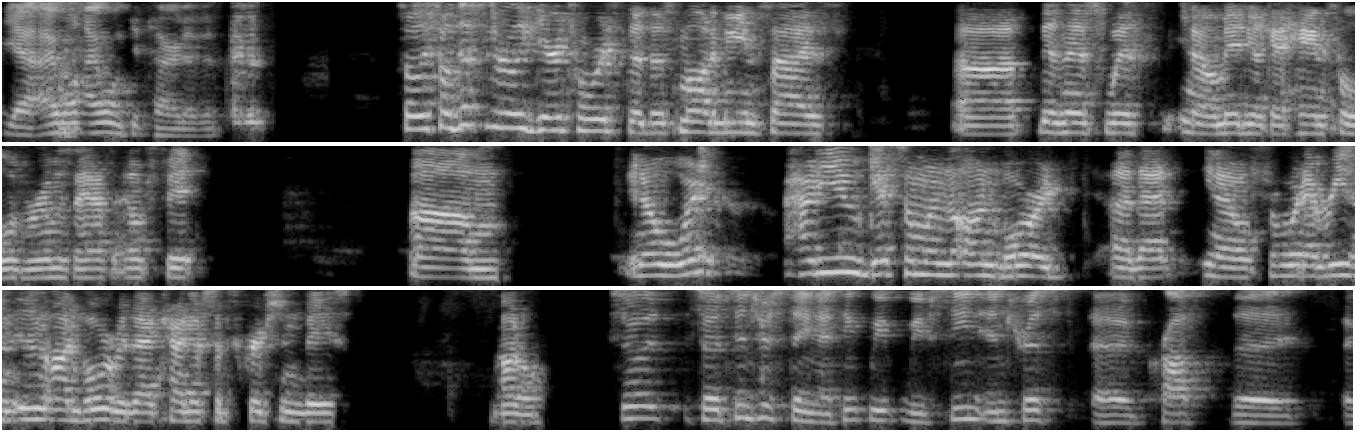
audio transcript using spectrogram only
yeah, I won't I won't get tired of it. So so this is really geared towards the, the small to medium size uh, business with you know maybe like a handful of rooms they have to outfit um, you know, what? How do you get someone on board uh, that you know, for whatever reason, isn't on board with that kind of subscription-based model? So, so it's interesting. I think we've we've seen interest uh, across the uh,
